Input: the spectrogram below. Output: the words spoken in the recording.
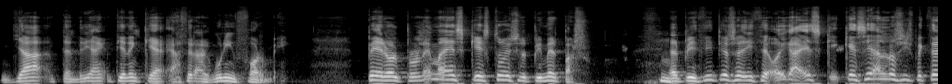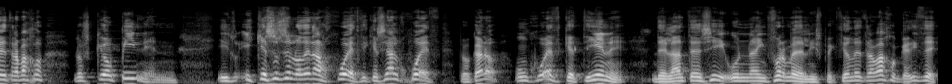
ya tendrían, tienen que hacer algún informe. Pero el problema es que esto es el primer paso. Hmm. Al principio se dice, oiga, es que, que sean los inspectores de trabajo los que opinen y, que eso se lo den al juez y que sea el juez. Pero claro, un juez que tiene delante de sí un informe de la inspección de trabajo que dice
